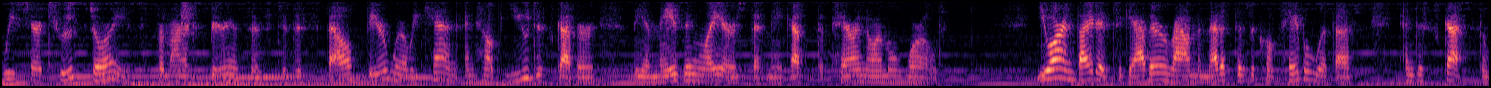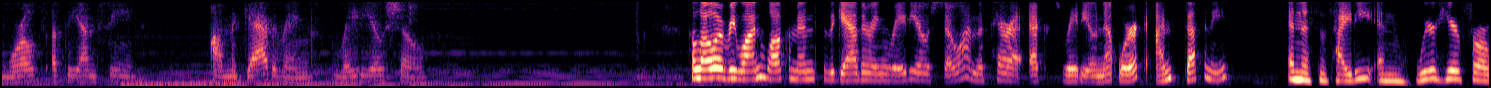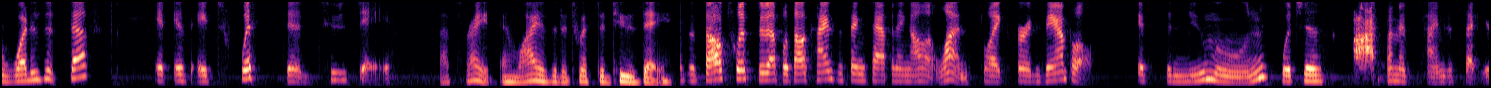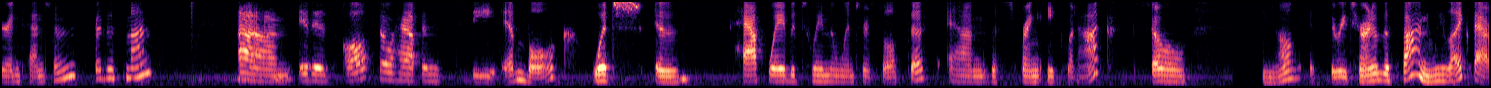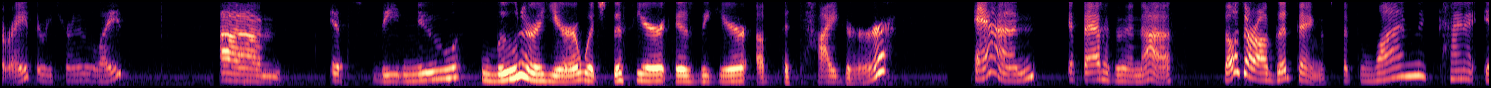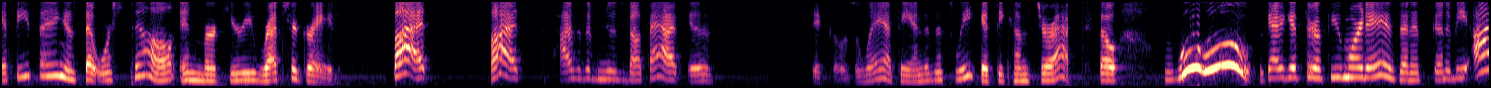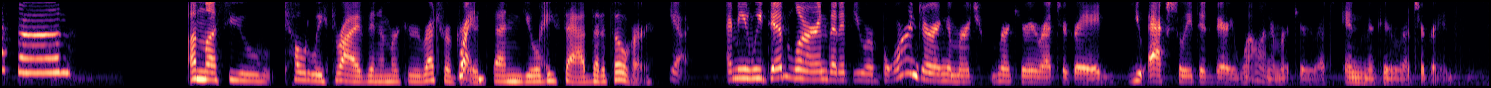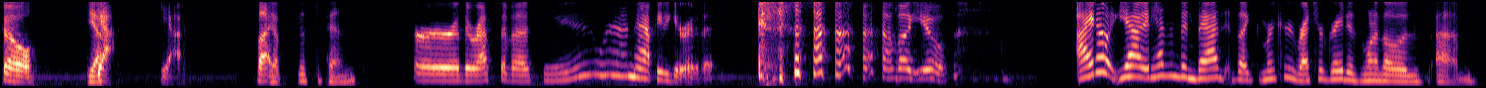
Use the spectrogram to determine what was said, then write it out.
We share true stories from our experiences to dispel fear where we can and help you discover the amazing layers that make up the paranormal world. You are invited to gather around the metaphysical table with us and discuss the worlds of the unseen on the Gathering radio show. Hello, everyone. Welcome into the Gathering radio show on the Para X radio network. I'm Stephanie. And this is Heidi, and we're here for what is it, Steph? It is a Twisted Tuesday. That's right. And why is it a Twisted Tuesday? Because it's all twisted up with all kinds of things happening all at once. Like, for example, it's the new moon, which is awesome. It's time to set your intentions for this month. Um, it is also happens to be Imbolc, which is halfway between the winter solstice and the spring equinox. So, you know, it's the return of the sun. We like that, right? The return of the light. Um, it's the new lunar year, which this year is the year of the tiger. And if that isn't enough, those are all good things. But the one kind of iffy thing is that we're still in Mercury retrograde. But, but the positive news about that is it goes away at the end of this week. It becomes direct. So woohoo! We got to get through a few more days and it's going to be awesome. Unless you totally thrive in a Mercury retrograde, Right. then you'll be sad that it's over. Yes. I mean, we did learn that if you were born during a Mer- Mercury retrograde, you actually did very well in a Mercury ret- in Mercury retrogrades. So, Yeah. yeah, yeah. But Yep. Just depends. for the rest of us, yeah, we're, I'm happy to get rid of it. How about you? I don't. Yeah, it hasn't been bad. Like Mercury retrograde is one of those. Um,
